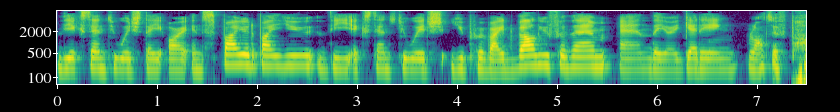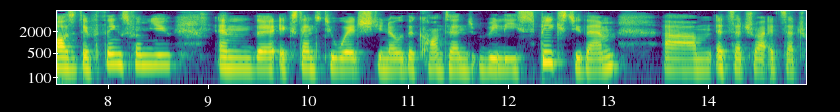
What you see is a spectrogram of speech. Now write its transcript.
the extent to which they are inspired by you, the extent to which you provide value for them and they are getting lots of positive things from you, and the extent to which, you know, the content really speaks to them etc., um, etc.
